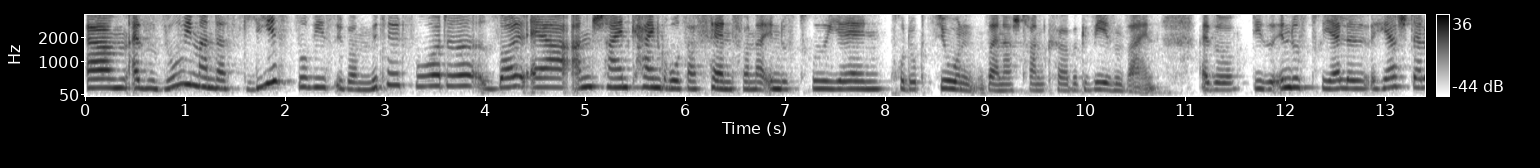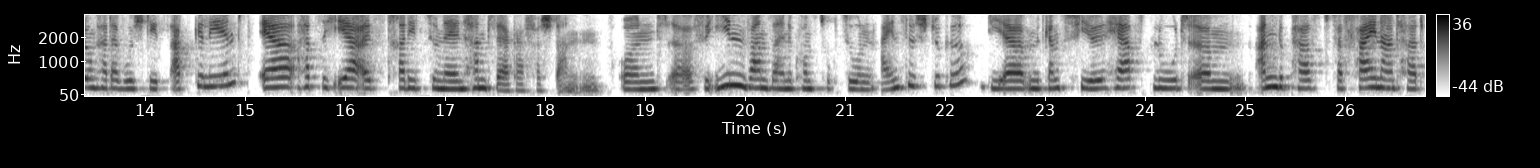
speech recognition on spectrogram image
Ähm, also so wie man das liest, so wie es übermittelt wurde, soll er anscheinend kein großer Fan von der industriellen Produktion seiner Strandkörbe gewesen sein. Also diese industrielle Herstellung hat er wohl stets abgelehnt. Er hat sich eher als traditionellen Handwerker verstanden. Und äh, für ihn waren seine Konstruktionen Einzelstücke, die er mit ganz viel Herzblut ähm, angepasst, verfeinert hat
